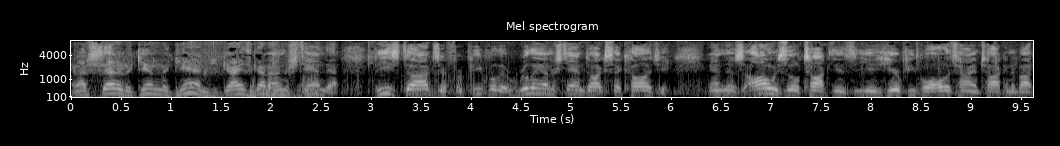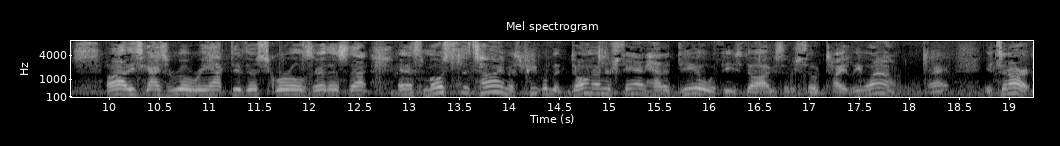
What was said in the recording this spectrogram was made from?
And I've said it again and again. You guys got to understand that. These dogs are for people that really understand dog psychology. And there's always little talk. You hear people all the time talking about, ah, oh, these guys are real reactive. They're squirrels. They're this, that. And it's most of the time, it's people that don't understand how to deal with these dogs that are so tightly wound, right? It's an art,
